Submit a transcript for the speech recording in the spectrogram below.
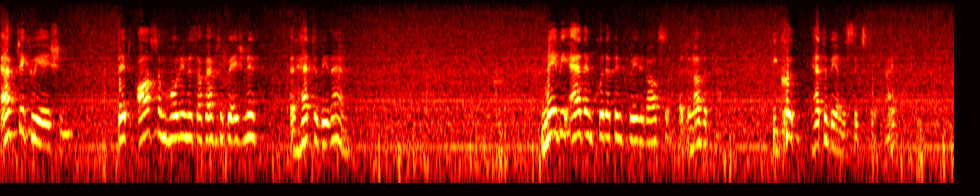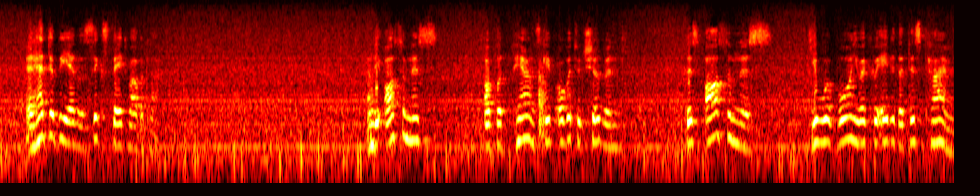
After creation, that awesome holiness of after creation is, it had to be then. Maybe Adam could have been created also at another time. He could. It had to be on the sixth day, right? It had to be on the sixth day, 12 o'clock. And the awesomeness of what parents give over to children, this awesomeness, you were born, you were created at this time.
